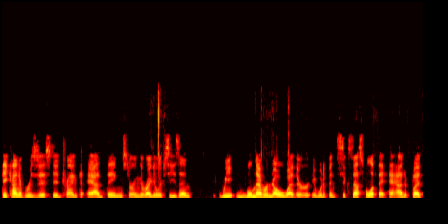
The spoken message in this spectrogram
they kind of resisted trying to add things during the regular season. We will never know whether it would have been successful if they had, but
